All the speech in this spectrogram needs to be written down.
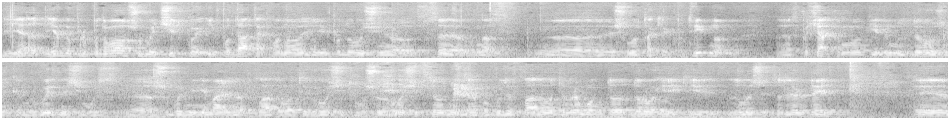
Я, я би пропонував, щоб чітко і по датах воно, і по дорученню все у нас е, йшло так, як потрібно. Е, Спочатку ми об'їдемо з дорожниками, визначимось, е, щоб мінімально вкладувати гроші, тому що гроші все одно треба буде вкладувати в ремонт дороги, які залишаться для людей. Е,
